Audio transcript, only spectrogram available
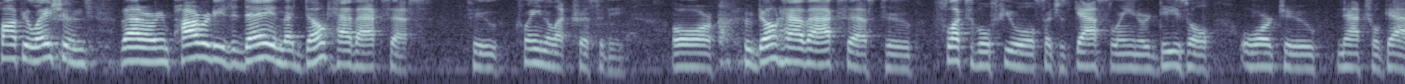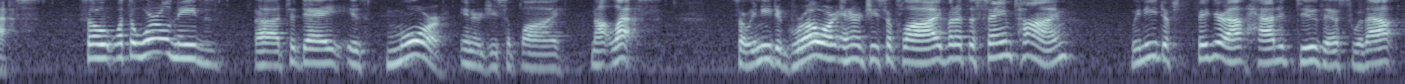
populations that are in poverty today and that don't have access to clean electricity or who don't have access to flexible fuels such as gasoline or diesel or to natural gas. So what the world needs uh, today is more energy supply, not less. So we need to grow our energy supply, but at the same time, we need to figure out how to do this without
